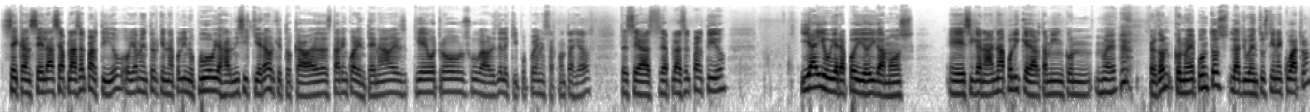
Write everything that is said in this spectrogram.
Se cancela, se aplaza el partido, obviamente porque el Napoli no pudo viajar ni siquiera porque tocaba estar en cuarentena a ver qué otros jugadores del equipo pueden estar contagiados. Entonces se, se aplaza el partido y ahí hubiera podido, digamos, eh, si ganaba Napoli, quedar también con nueve, perdón, con nueve puntos. La Juventus tiene cuatro.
